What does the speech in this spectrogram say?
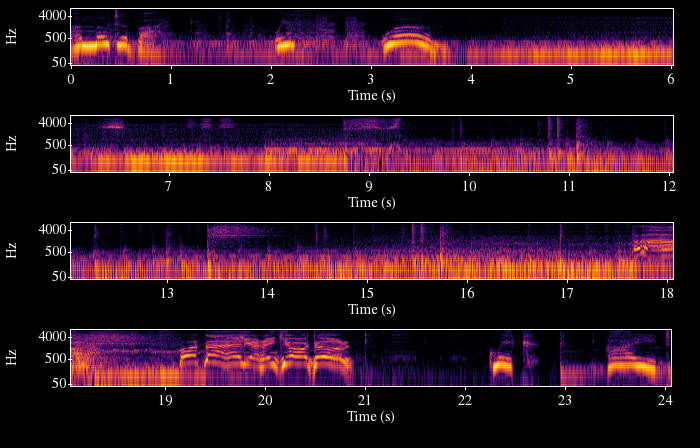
A motorbike with worm. What the hell you think you're doing? Quick, hide.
